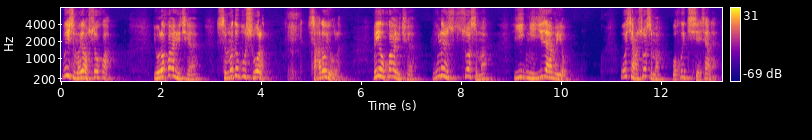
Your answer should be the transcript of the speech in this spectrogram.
为什么要说话？有了话语权，什么都不说了，啥都有了；没有话语权，无论说什么。依你依然没有，我想说什么我会写下来，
